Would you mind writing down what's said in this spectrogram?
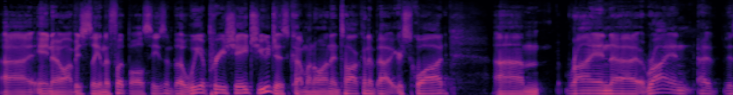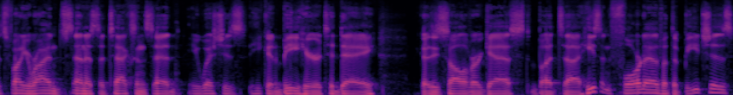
Uh, you know, obviously in the football season, but we appreciate you just coming on and talking about your squad. Um, Ryan, uh, Ryan, uh, it's funny. Ryan sent us a text and said he wishes he could be here today because he saw all of our guests, but uh, he's in Florida with the beaches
